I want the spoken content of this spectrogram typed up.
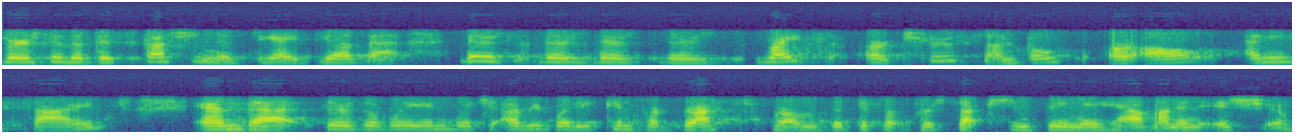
Versus a discussion is the idea that there's there's there's there's rights or truths on both or all any sides, and that there's a way in which everybody can progress from the different perceptions they may have on an issue.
